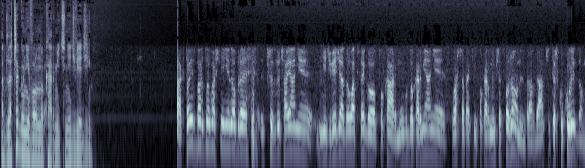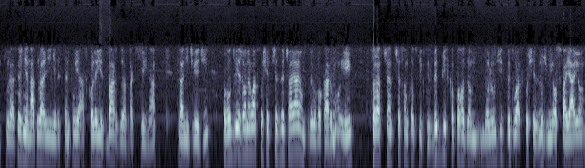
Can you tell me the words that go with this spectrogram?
A dlaczego nie wolno karmić niedźwiedzi? Tak, to jest bardzo właśnie niedobre przyzwyczajanie niedźwiedzia do łatwego pokarmu, dokarmianie zwłaszcza takim pokarmem przetworzonym, prawda, czy też kukurydzą, która też nie naturalnie nie występuje, a z kolei jest bardzo atrakcyjna dla niedźwiedzi, powoduje, że one łatwo się przyzwyczajają do tego pokarmu i coraz częstsze są konflikty. Zbyt blisko pochodzą do ludzi, zbyt łatwo się z ludźmi oswajają,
